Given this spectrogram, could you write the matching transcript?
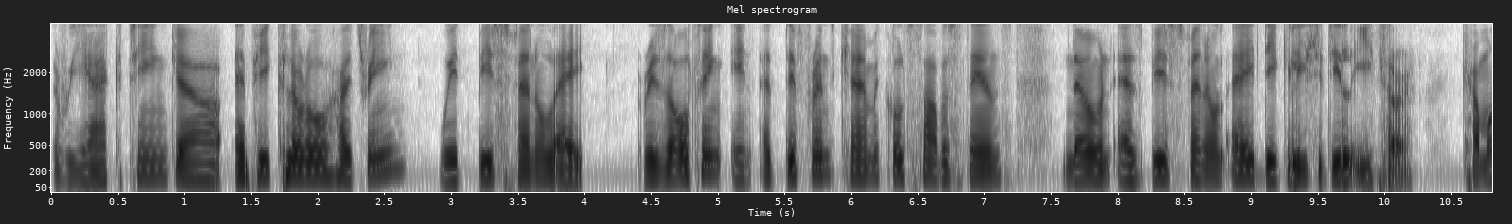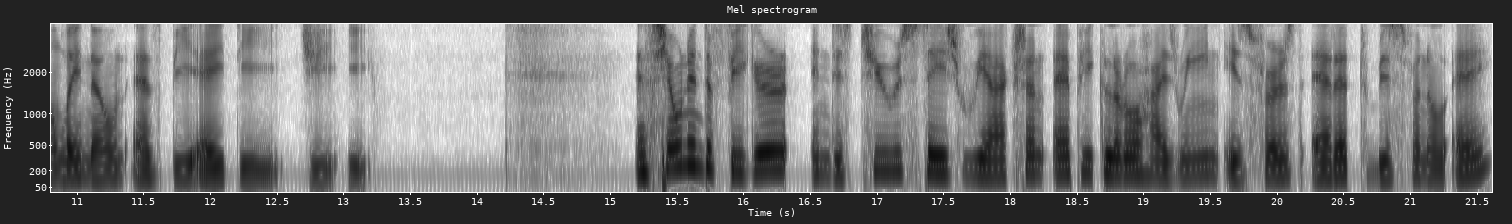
reacting uh, epichlorohydrin with bisphenol A, resulting in a different chemical substance known as bisphenol A diglycidyl ether, commonly known as BADGE. As shown in the figure, in this two-stage reaction, epichlorohydrin is first added to bisphenol A,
